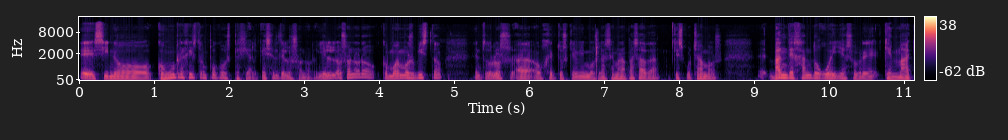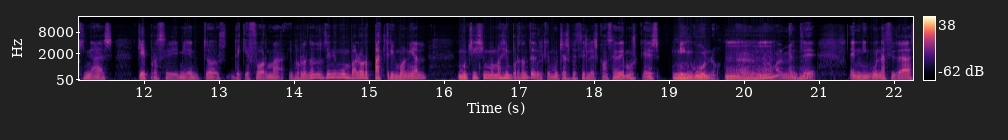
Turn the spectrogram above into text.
eh, sino con un registro un poco especial, que es el de lo sonoro. Y el lo sonoro, como hemos visto en todos los ah, objetos que vimos la semana pasada, que escuchamos, eh, van dejando huellas sobre qué máquinas, qué procedimientos, de qué forma, y por lo tanto tienen un valor patrimonial muchísimo más importante del que muchas veces les concedemos, que es ninguno. ¿eh? Normalmente en ninguna ciudad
